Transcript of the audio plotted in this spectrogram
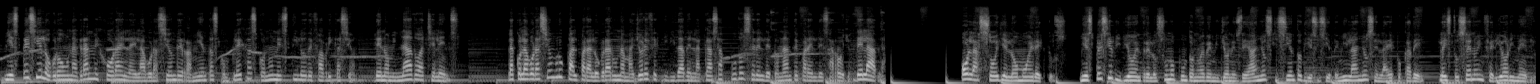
Mi especie logró una gran mejora en la elaboración de herramientas complejas con un estilo de fabricación, denominado Achelense. La colaboración grupal para lograr una mayor efectividad en la caza pudo ser el detonante para el desarrollo del habla. Hola, soy el Homo erectus. Mi especie vivió entre los 1.9 millones de años y 117 mil años en la época del Pleistoceno inferior y medio.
